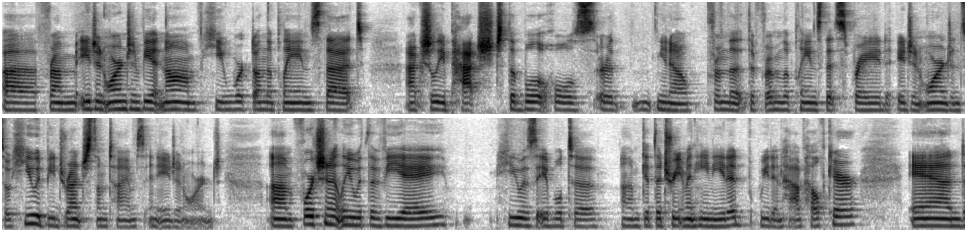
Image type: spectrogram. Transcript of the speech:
uh, from Agent Orange in Vietnam. He worked on the planes that actually patched the bullet holes, or you know, from the, the from the planes that sprayed Agent Orange, and so he would be drenched sometimes in Agent Orange. Um, fortunately, with the VA, he was able to um, get the treatment he needed. But we didn't have health care. And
